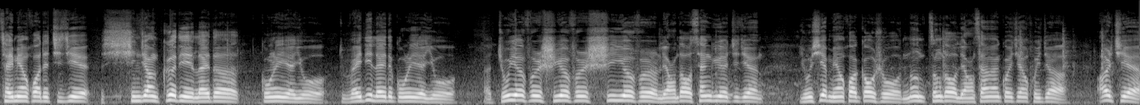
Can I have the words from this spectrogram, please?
采棉花的季节，新疆各地来的工人也有，外地来的工人也有。呃，九月份、十月份、十一月份两到三个月之间，有些棉花高手能挣到两三万块钱回家，而且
